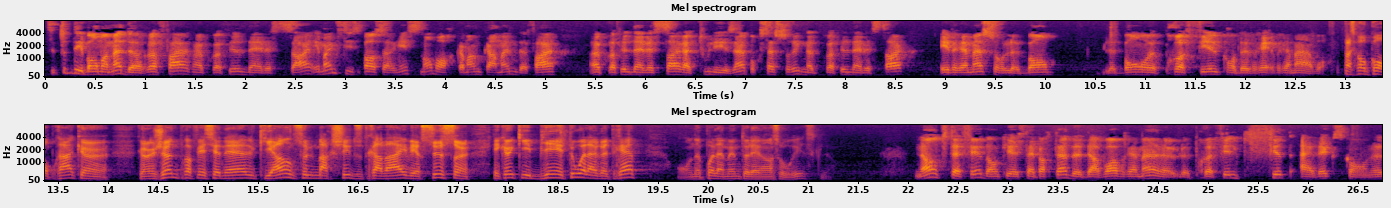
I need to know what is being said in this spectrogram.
c'est tous des bons moments de refaire un profil d'investisseur. Et même s'il ne se passe rien, Simon, on recommande quand même de faire un profil d'investisseur à tous les ans pour s'assurer que notre profil d'investisseur est vraiment sur le bon le bon euh, profil qu'on devrait vraiment avoir. Parce qu'on comprend qu'un jeune professionnel qui entre sur le marché du travail versus quelqu'un qui est bientôt à la retraite, on n'a pas la même tolérance au risque. Non, tout à fait. Donc, euh, c'est important d'avoir vraiment le, profil qui fit avec ce qu'on a,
